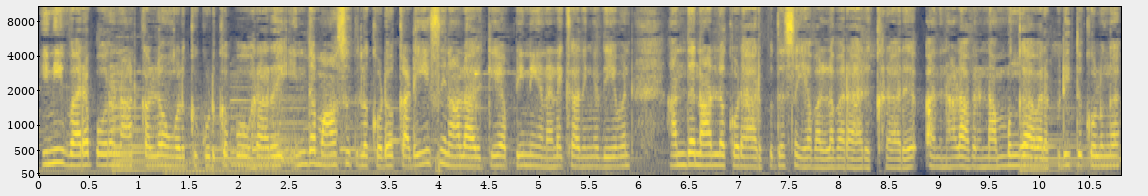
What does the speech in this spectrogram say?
இனி வரப்போற நாட்கள்ல உங்களுக்கு கொடுக்க போகிறாரு. இந்த மாசத்துல கூட கடைசி நாளா இருக்கே அப்படின்னு நீங்க நினைக்காதீங்க. தேவன் அந்த நாள்ல கூட அற்புதம் செய்ய வல்லவரா இருக்கிறாரு. அதனால அவரை நம்புங்க அவரை பிடித்துக் கொள்ளுங்க.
